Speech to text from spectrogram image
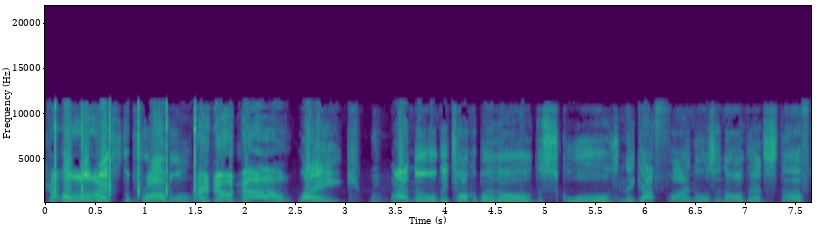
Come Like, on. what, what's the problem? I don't know. Like, I know they talk about all the schools and they got finals and all that stuff.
